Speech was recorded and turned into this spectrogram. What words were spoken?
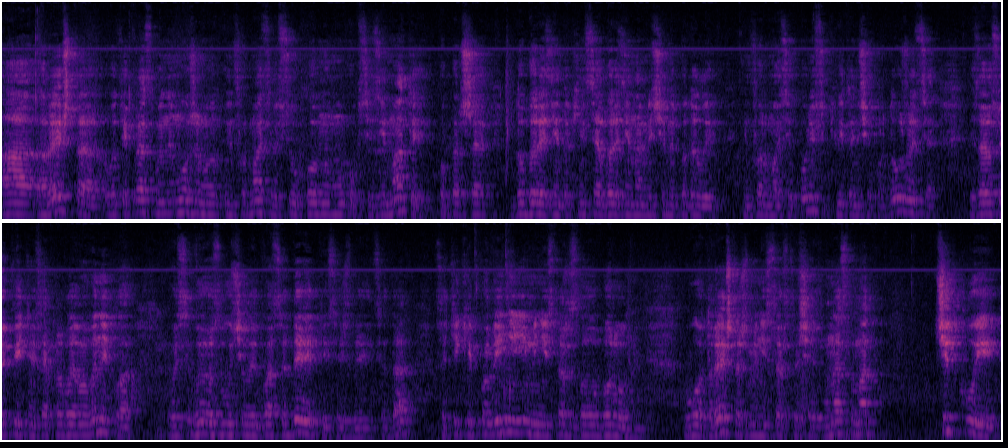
А решта, от якраз ми не можемо інформацію всю у повному обсязі мати. По-перше, до березня, до кінця березня нам ще не подали інформацію повністю, квітень ще продовжується. І зараз у квітні ця проблема виникла. Ось ви озвучили 29 тисяч, здається, да? це тільки по лінії Міністерства оборони. От, решта ж міністерства ще у нас немає чіткої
